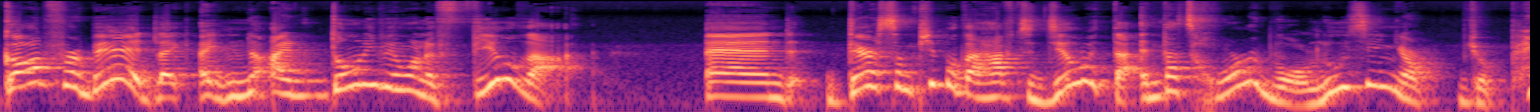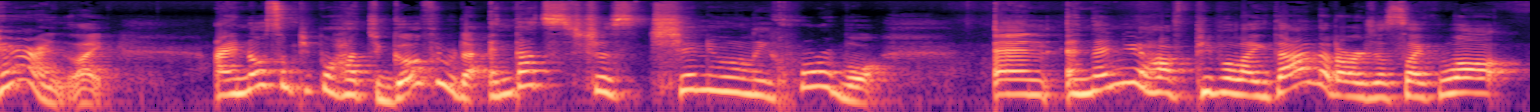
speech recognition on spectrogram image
God forbid like I, I don't even want to feel that. And there are some people that have to deal with that and that's horrible losing your your parent like I know some people had to go through that and that's just genuinely horrible and and then you have people like that that are just like well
